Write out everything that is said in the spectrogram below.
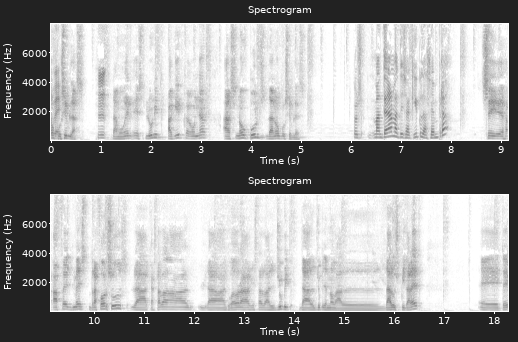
9 bé. possibles. Mm. De moment és l'únic equip que ha guanyat els 9 punts de 9 possibles. Pues mantén el mateix equip de sempre? Sí, ha fet més reforços. La que estava... La jugadora que està del Júpiter... Del Júpiter, no, del, de l'Hospitalet. Eh, té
